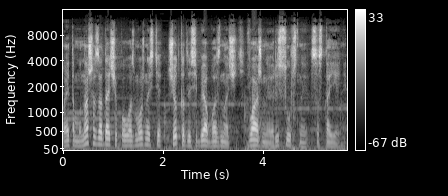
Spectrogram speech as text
Поэтому наша задача по возможности четко для себя обозначить важные ресурсные состояния.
